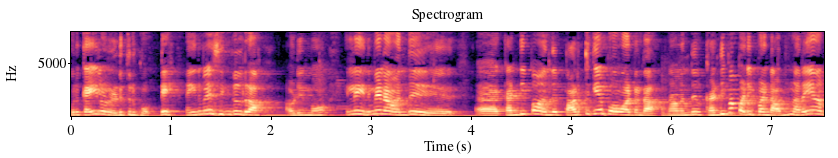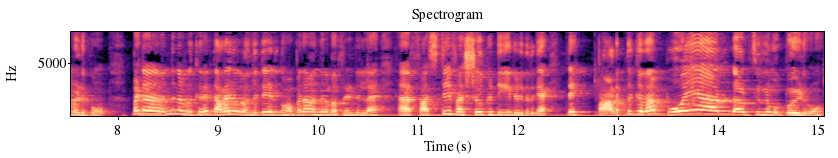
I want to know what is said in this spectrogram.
ஒரு கையில் ஒன்று எடுத்துருப்போம். டே நான் இனிமேல் சிங்கிள்ரா அப்படிமோ இல்லை இனிமேல் நான் வந்து கண்டிப்பாக வந்து படத்துக்கே போக மாட்டேன்டா. நான் வந்து கண்டிப்பாக படிப்பேன்டா அப்படின்னு நிறைய நம்ம எடுப்போம். பட் அது வந்து நம்மளுக்கு தடைகள் வந்துட்டே இருக்கும். அப்போ தான் வந்து நம்ம ஃப்ரெண்டில் ஃபஸ்ட்டே ஃபஸ்ட் ஷோக்கு டிக்கெட் எடுத்திருக்கேன். டே படத்துக்கு தான் போயே ஆகணும்டா அப்படின்னு சொல்லி நம்ம போயிடுவோம்.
